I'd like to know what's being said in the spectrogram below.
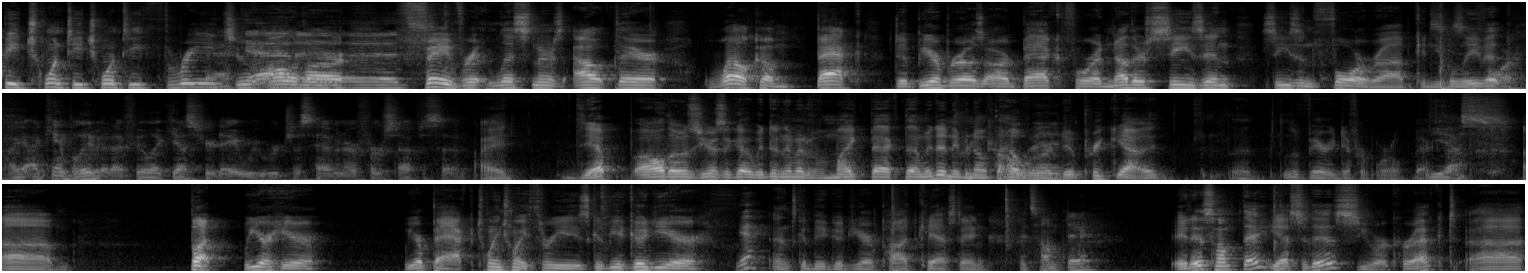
Happy 2023 Back to all of our favorite listeners out there. Welcome back to Beer Bros are back for another season, season four. Rob, can you believe it? I, I can't believe it. I feel like yesterday we were just having our first episode. I, yep, all those years ago, we didn't even have a mic back then. We didn't even know what the hell we were doing. Pre, yeah, it, it was a very different world back then. Yes. Um, but we are here. We are back. 2023 is going to be a good year. Yeah. And it's going to be a good year of podcasting. It's hump day. It is hump day. Yes, it is. You are correct. Uh,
